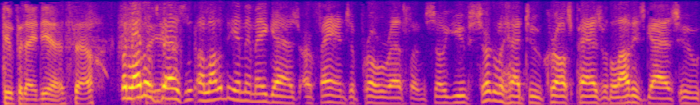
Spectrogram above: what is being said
stupid idea. So. But a lot of So, those yeah. guys, a lot of the MMA guys are fans of pro wrestling. So you've certainly had to cross paths with a lot of these guys who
